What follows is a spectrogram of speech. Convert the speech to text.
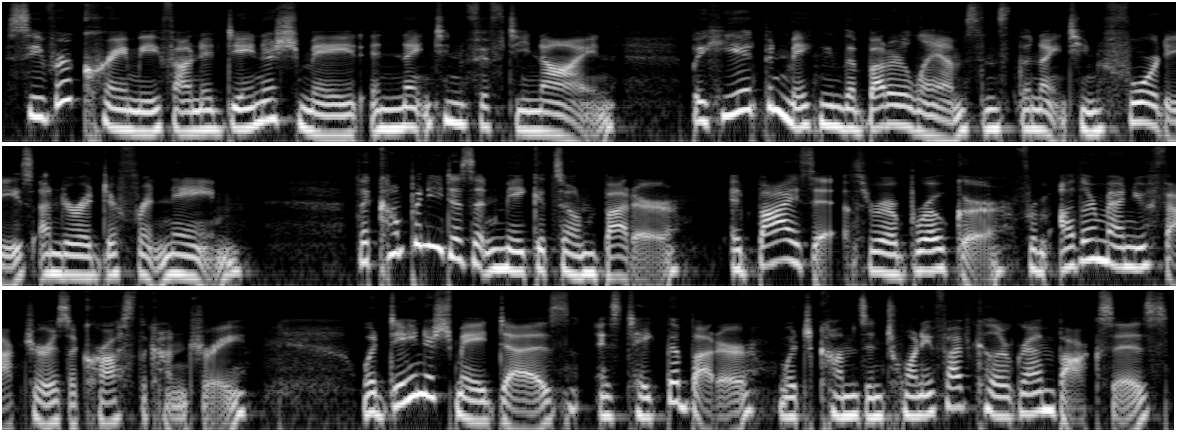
Sivert Krami founded Danish Maid in 1959, but he had been making the butter lamb since the 1940s under a different name. The company doesn't make its own butter. It buys it through a broker from other manufacturers across the country. What Danish Maid does is take the butter, which comes in 25 kilogram boxes,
